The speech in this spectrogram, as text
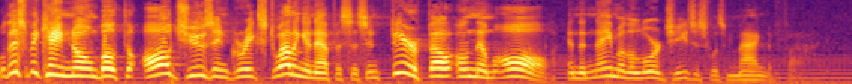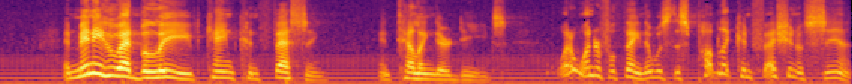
Well, this became known both to all Jews and Greeks dwelling in Ephesus, and fear fell on them all, and the name of the Lord Jesus was magnified. And many who had believed came confessing and telling their deeds. What a wonderful thing. There was this public confession of sin.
